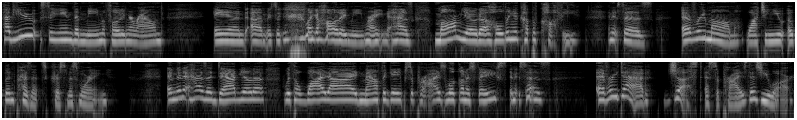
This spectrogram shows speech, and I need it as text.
Have you seen the meme floating around? And um, it's a, like a holiday meme, right? And it has Mom Yoda holding a cup of coffee, and it says, "Every mom watching you open presents Christmas morning." And then it has a Dad Yoda with a wide-eyed, mouth agape, surprised look on his face, and it says, "Every dad just as surprised as you are.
